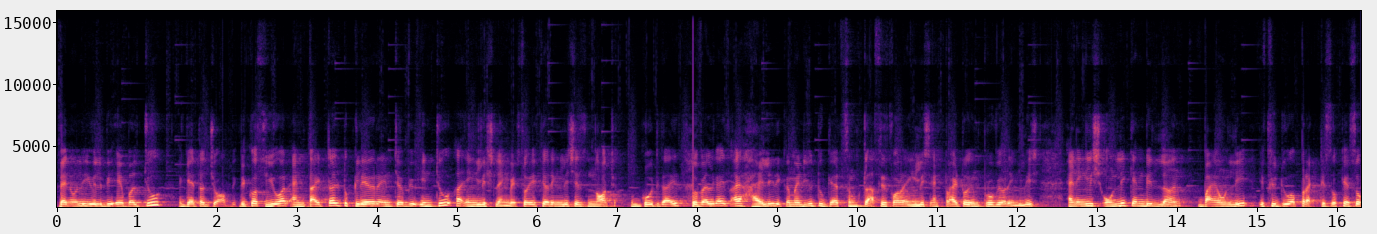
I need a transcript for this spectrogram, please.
Then only you will be able to get a job because you are entitled to clear an interview into a english language. So if your english is not good guys so well guys i highly recommend you to get some classes for english and try to improve your english and english only can be learned by only if you do a practice okay? So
